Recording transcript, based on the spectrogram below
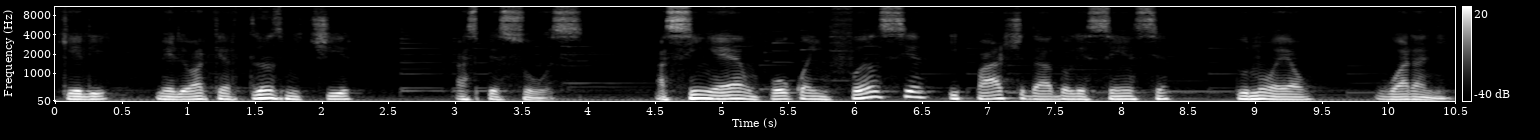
que ele melhor quer transmitir às pessoas. Assim é um pouco a infância e parte da adolescência do Noel Guarani.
